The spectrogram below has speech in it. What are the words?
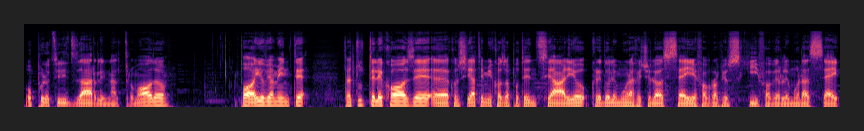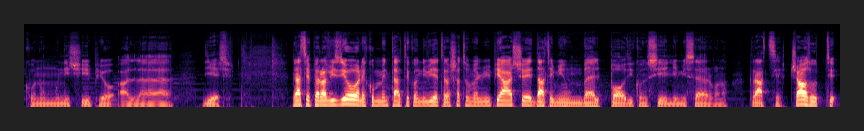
oppure utilizzarle in altro modo. Poi ovviamente tra tutte le cose eh, consigliatemi cosa potenziare. Io credo le mura che ce l'ho al 6 e fa proprio schifo avere le mura al 6 con un municipio al eh, 10. Grazie per la visione, commentate, condividete, lasciatemi un mi piace e datemi un bel po' di consigli, mi servono. Grazie, ciao a tutti.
